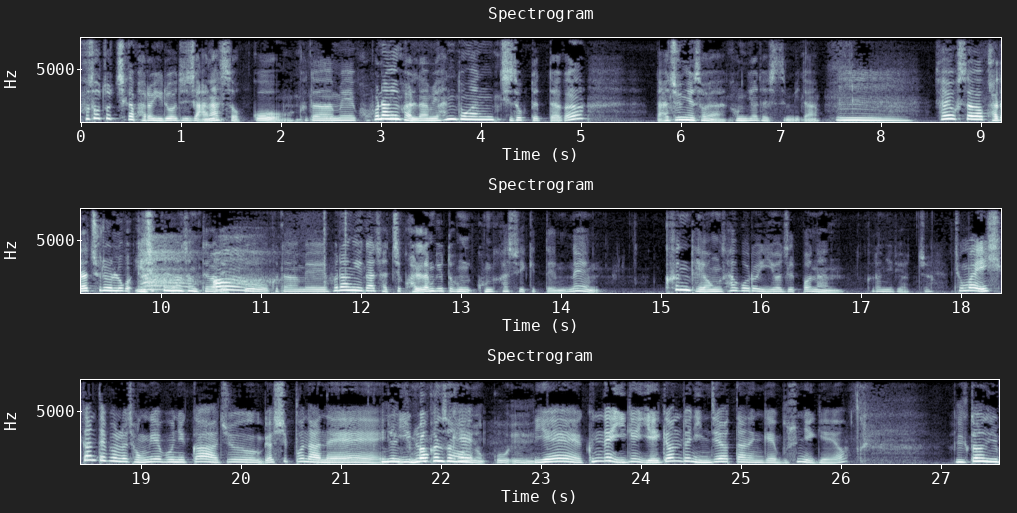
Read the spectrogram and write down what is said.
후속 조치가 바로 이루어지지 않았었고 그다음에 호랑이 관람이 한동안 지속됐다가 나중에서야 격리가 됐습니다. 음. 사육사가 과다출혈로 20분명 상태가 됐고 아. 그다음에 호랑이가 자칫 관람객도 공격할 수 있기 때문에 큰 대형 사고로 이어질 뻔한 그런 일이었죠. 정말 이 시간대별로 정리해 보니까 아주 몇십 분 안에 굉장히 긴박한 상황이었고 예. 예. 근데 이게 예견된 인재였다는 게 무슨 얘기예요? 일단 이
